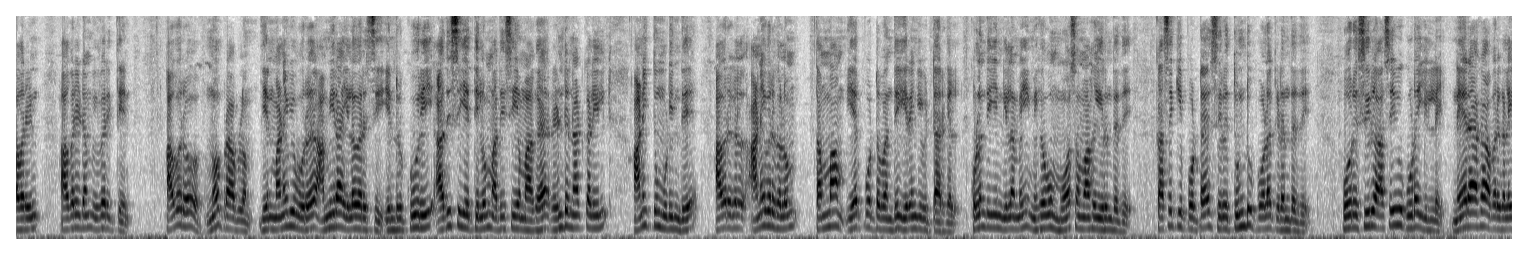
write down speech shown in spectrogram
அவரின் அவரிடம் விவரித்தேன். அவரோ நோ ப்ராப்ளம். என் மனைவி ஒரு அமீரா இளவரசி என்று கூறி அதிசயத்திலும் அதிசயமாக ரெண்டு நாட்களில் அனைத்தும் முடிந்து அவர்கள் அனைவர்களும் தம்மாம் ஏர்போர்ட் வந்து இறங்கிவிட்டார்கள். குழந்தையின் நிலைமை மிகவும் மோசமாக இருந்தது. கசக்கி போட்ட சிறு துண்டு போல கிடந்தது. ஒரு சிறு அசைவு கூட இல்லை. நேராக அவர்களை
